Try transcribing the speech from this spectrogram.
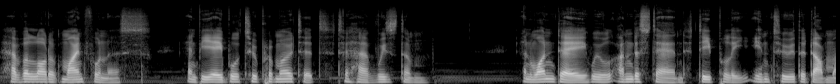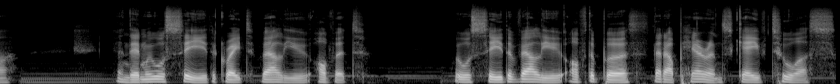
Have a lot of mindfulness and be able to promote it to have wisdom. And one day we will understand deeply into the Dhamma, and then we will see the great value of it. We will see the value of the birth that our parents gave to us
